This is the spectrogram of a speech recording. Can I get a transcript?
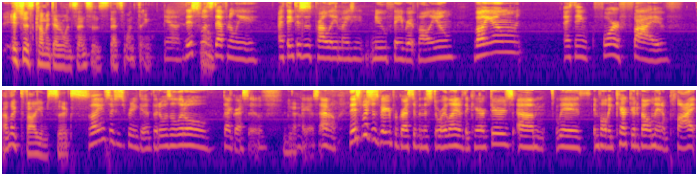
it's just coming to everyone's senses. That's one thing. Yeah, this was definitely. I think this is probably my new favorite volume. Volume, I think four or five. I liked volume six. Volume six is pretty good, but it was a little digressive. Yeah. I guess I don't know. This was just very progressive in the storyline of the characters, um, with involving character development and plot.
